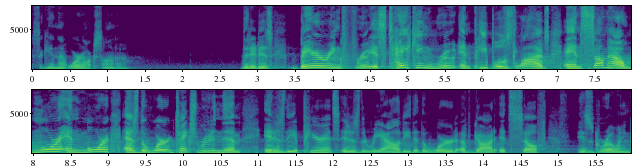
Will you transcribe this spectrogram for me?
It's again that word auxano that it is bearing fruit. It's taking root in people's lives. And somehow, more and more, as the word takes root in them, it is the appearance, it is the reality that the word of God itself is growing.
